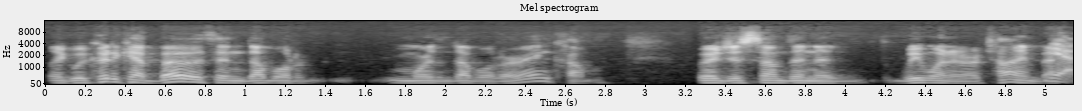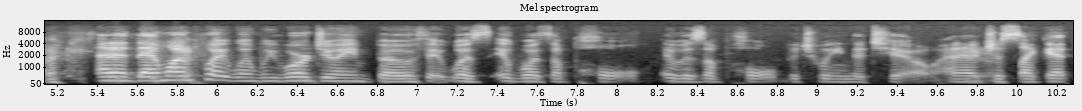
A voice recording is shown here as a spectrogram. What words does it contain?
Like we could have kept both and doubled more than doubled our income but just something that we wanted our time back. Yeah. And at that one point when we were doing both, it was it was a pull. It was a pull between the two. And Yeah. it just like it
